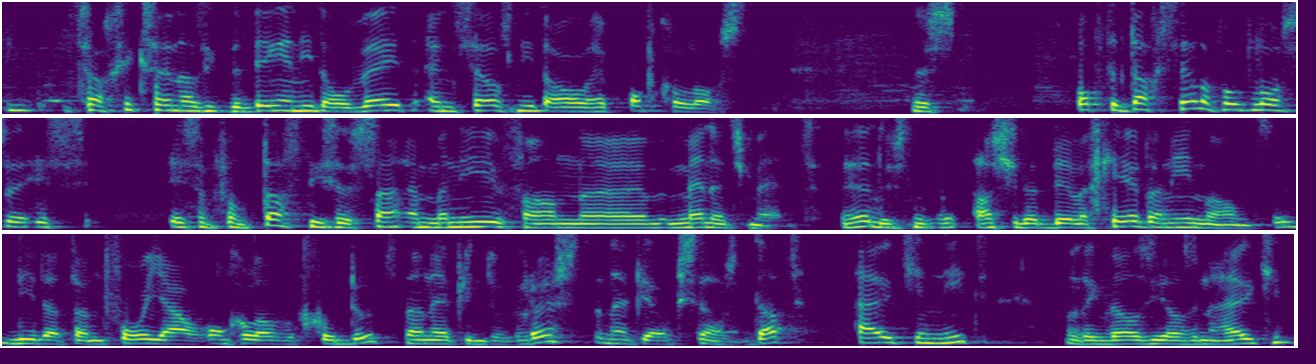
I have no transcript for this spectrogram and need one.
Het zou gek zijn als ik de dingen niet al weet en zelfs niet al heb opgelost. Dus op de dag zelf oplossen is, is een fantastische manier van uh, management. Dus als je dat delegeert aan iemand die dat dan voor jou ongelooflijk goed doet, dan heb je natuurlijk rust. Dan heb je ook zelfs dat uitje niet, wat ik wel zie als een uitje.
